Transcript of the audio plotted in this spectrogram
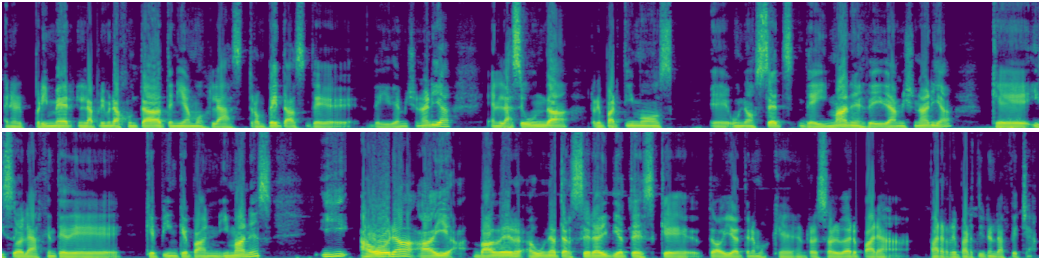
en el primer, en la primera juntada teníamos las trompetas de, de Idea Millonaria. En la segunda repartimos eh, unos sets de imanes de Idea Millonaria que hizo la gente de Kepin Kepan Imanes. Y ahora hay, va a haber una tercera idiotez que todavía tenemos que resolver para, para repartir en la fecha.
